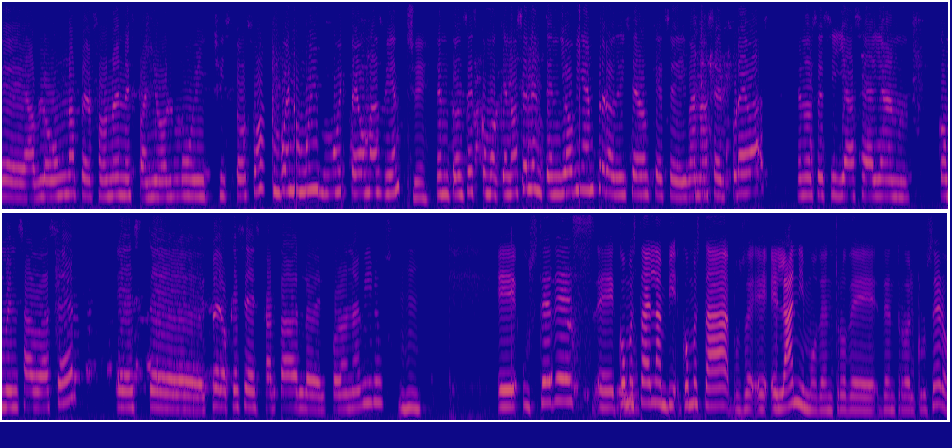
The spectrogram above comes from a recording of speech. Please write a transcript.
eh, habló una persona en español muy chistoso, bueno, muy muy feo más bien. Sí. Entonces como que no se le entendió bien, pero dijeron que se iban a hacer pruebas. Yo no sé si ya se hayan comenzado a hacer, este, pero que se descartaba lo del coronavirus. Eh, ustedes, eh, ¿cómo está el ambi- cómo está pues, eh, el ánimo dentro de dentro del crucero?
